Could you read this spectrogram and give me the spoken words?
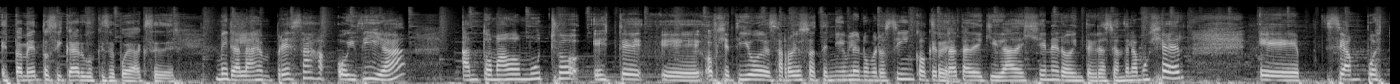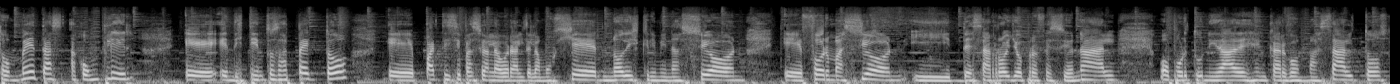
estamentos y cargos que se pueda acceder. Mira, las empresas hoy día han tomado mucho este eh, objetivo de desarrollo sostenible número 5, que trata de equidad de género e integración de la mujer. Eh, se han puesto metas a cumplir eh, en distintos aspectos, eh, participación laboral de la mujer, no discriminación, eh, formación y desarrollo profesional, oportunidades en cargos más altos,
